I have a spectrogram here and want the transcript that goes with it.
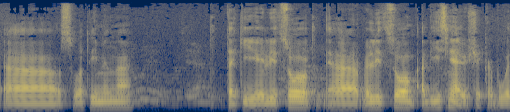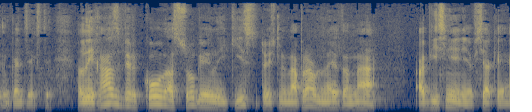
Вот именно такие лицо, э, лицо объясняющее как бы в этом контексте. Лихазбер кол осога и то есть направлено это на объяснение всякой,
